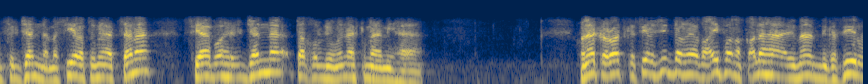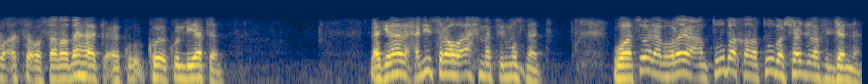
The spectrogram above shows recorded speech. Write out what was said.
في الجنة مسيرة مئة سنة ثياب أهل الجنة تخرج من أكمامها. هناك روايات كثيرة جدا وهي ضعيفة نقلها الإمام ابن كثير وسردها كلية. لكن هذا الحديث رواه أحمد في المسند. وسئل أبو هريرة عن طوبة قال طوبة شجرة في الجنة.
